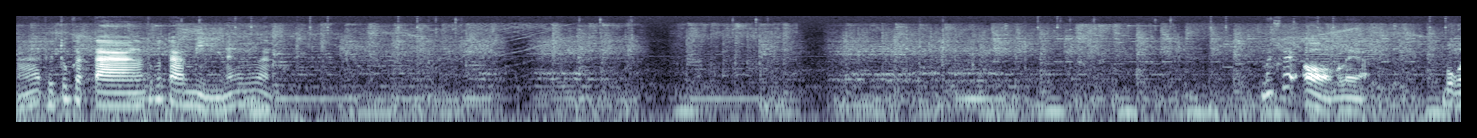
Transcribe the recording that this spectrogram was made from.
อ่าคือตุ๊กตาตุ๊กตาหมีนะเพื่อน ไม่ค่อยออกเลยอะปก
